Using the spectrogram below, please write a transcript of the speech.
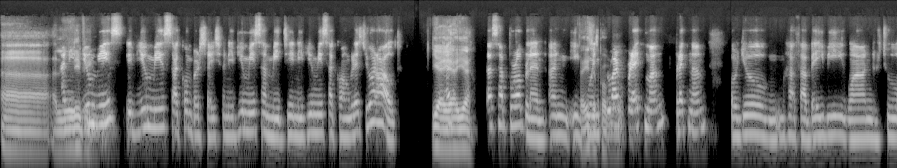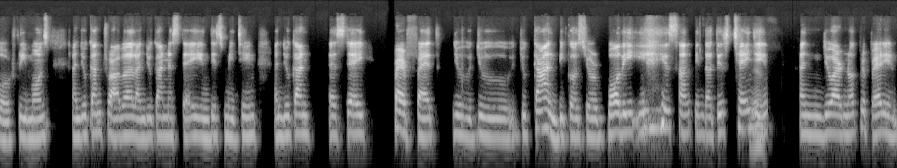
uh, and living. if you miss if you miss a conversation, if you miss a meeting, if you miss a congress, you are out. Yeah, that's, yeah, yeah. That's a problem. And if when you are pregnant, pregnant, or you have a baby one, two, or three months, and you can travel and you can stay in this meeting and you can uh, stay perfect you you you can because your body is something that is changing yeah. and you are not preparing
